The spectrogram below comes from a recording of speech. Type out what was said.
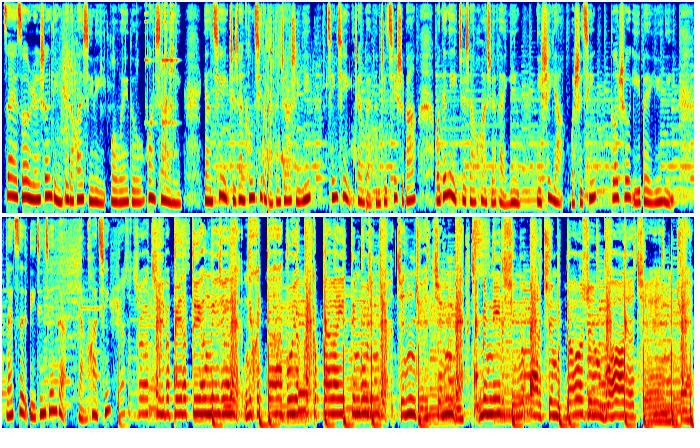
在所有人声鼎沸的欢喜里，我唯独望向了你。氧气只占空气的百分之二十一，氢气占百分之七十八。我跟你就像化学反应，你是氧，我是氢，多出一倍于你。来自李尖尖的氧化氢。你回答不要磕磕绊绊，一点不坚决，坚决渐变，渐变你的喜怒哀乐，全部都是我的坚决。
